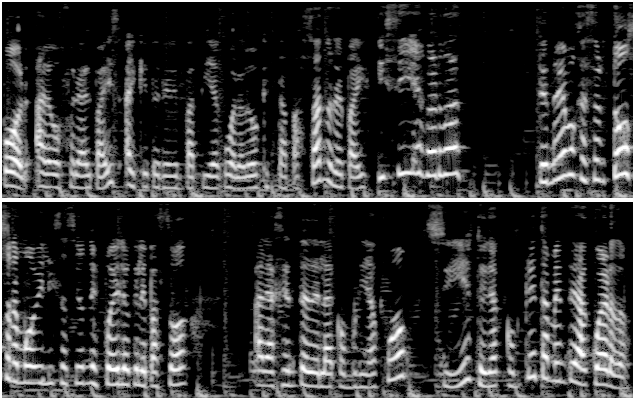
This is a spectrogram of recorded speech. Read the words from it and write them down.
por algo fuera del país, hay que tener empatía por algo que está pasando en el país. Y sí, es verdad. Tendremos que hacer todos una movilización después de lo que le pasó a la gente de la comunidad. Sí, estoy completamente de acuerdo.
